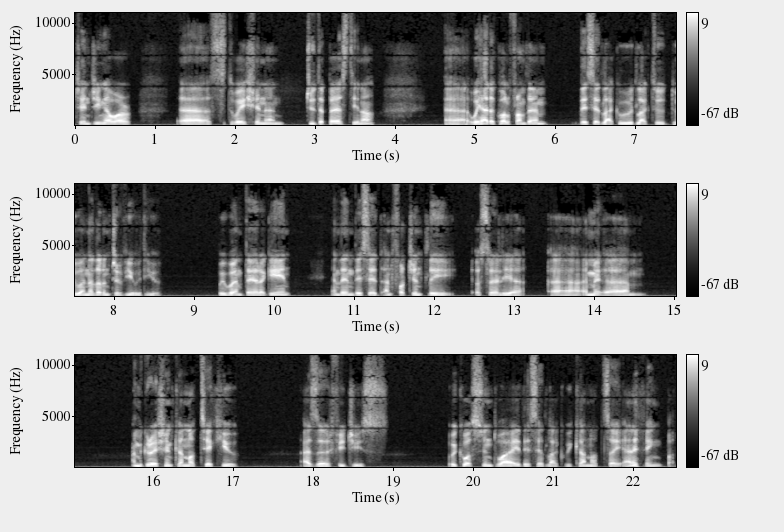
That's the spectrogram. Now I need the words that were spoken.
changing our uh, situation and do the best. You know, uh, we had a call from them. They said like we would like to do another interview with you we went there again, and then they said, unfortunately, Australia uh, um, immigration cannot take you as a refugees. We questioned why. They said like we cannot say anything, but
